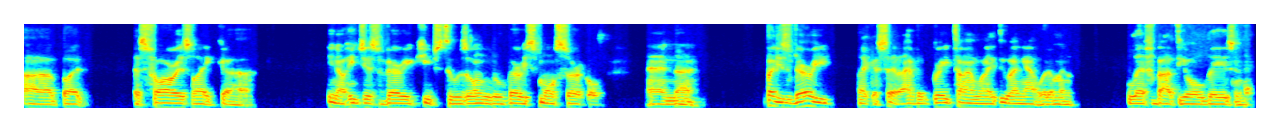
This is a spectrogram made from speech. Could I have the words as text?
uh, but as far as like uh, you know, he just very keeps to his own little, very small circle. And, uh, but he's very, like I said, I have a great time when I do hang out with him and laugh about the old days. And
